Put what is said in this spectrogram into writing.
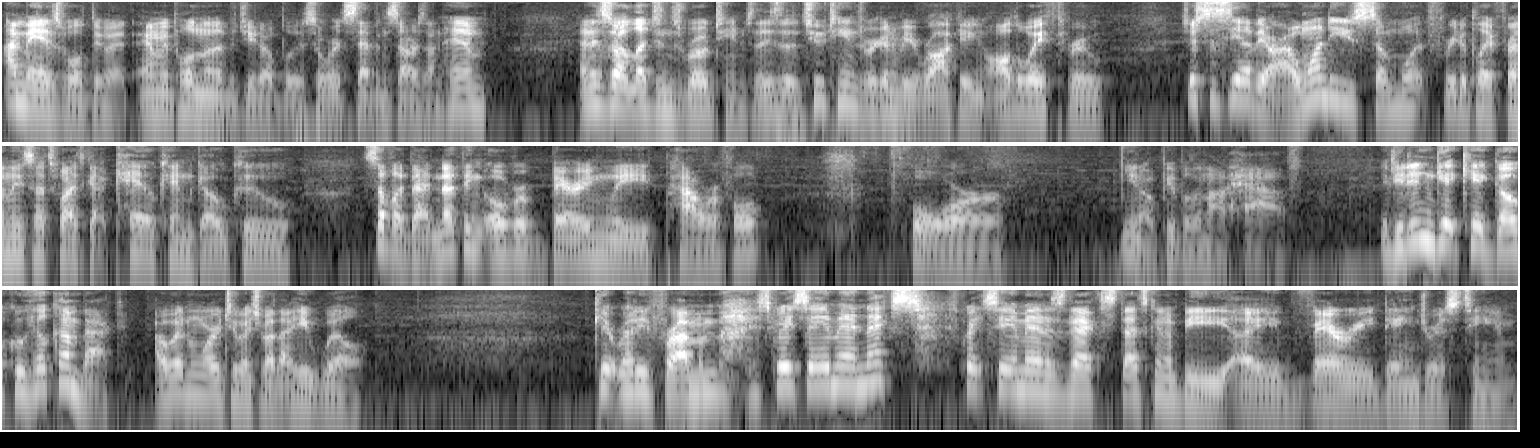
I may as well do it. And we pulled another Vegito Blue, so we're at 7 stars on him. And this is our Legends Road team. So these are the two teams we're going to be rocking all the way through, just to see how they are. I wanted to use somewhat free-to-play friendly, so that's why it's got Kaioken Goku, stuff like that. Nothing overbearingly powerful for, you know, people to not have. If you didn't get Kid Goku, he'll come back. I wouldn't worry too much about that. He will get ready for um, him. Is Great Saiyaman next? If Great Saiyaman is next, that's going to be a very dangerous team.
